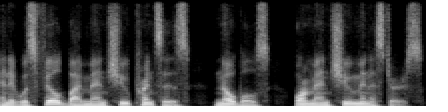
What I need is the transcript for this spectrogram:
and it was filled by Manchu princes, nobles, or Manchu ministers.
